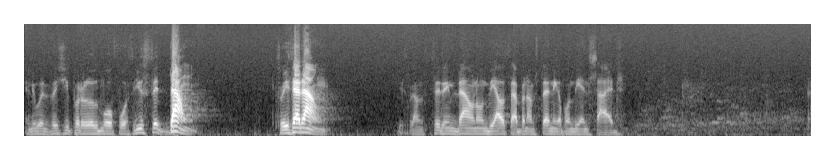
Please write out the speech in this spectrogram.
And he went, so she put a little more force. You sit down. So he sat down. I'm sitting down on the outside, but I'm standing up on the inside.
